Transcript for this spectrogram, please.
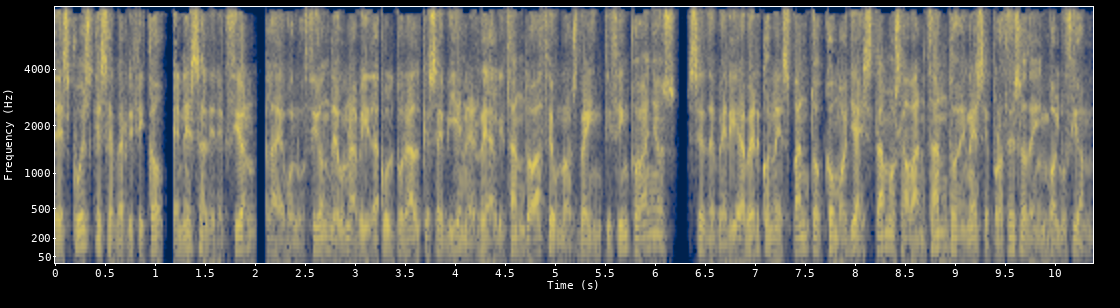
Después que se verificó, en esa dirección, la evolución de una vida cultural que se viene realizando hace unos 25 años, se debería ver con espanto cómo ya estamos avanzando en ese proceso de involución.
